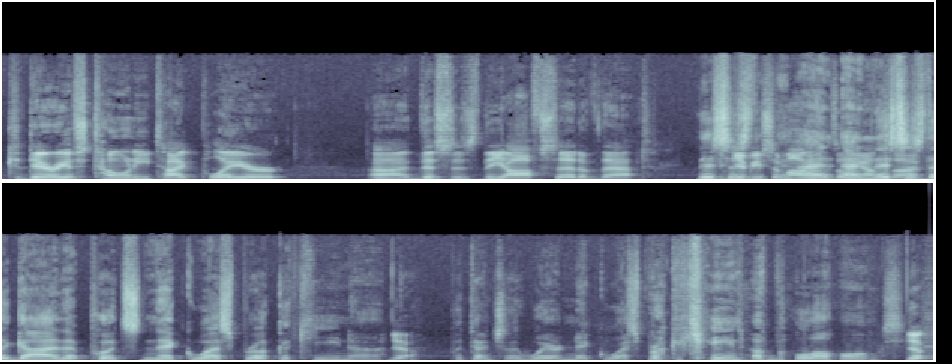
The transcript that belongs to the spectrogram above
Kadarius Toney type player. Uh, this is the offset of that. This is give you some options and, on the and this is the guy that puts Nick Westbrook Ikhine Yeah. Potentially where Nick Westbrook Ikhine belongs. Yep.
